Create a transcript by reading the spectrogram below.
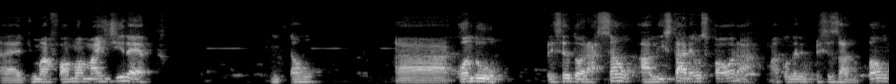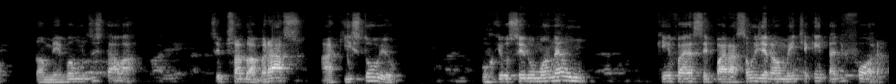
é, de uma forma mais direta. Então, quando precisa de oração, ali estaremos para orar. Mas quando ele precisar do pão, também vamos estar lá. Se precisar do abraço, aqui estou eu. Porque o ser humano é um. Quem faz a separação geralmente é quem está de fora.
